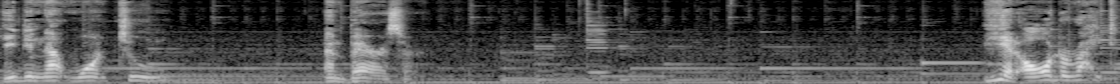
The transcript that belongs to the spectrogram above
He did not want to embarrass her. He had all the right.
